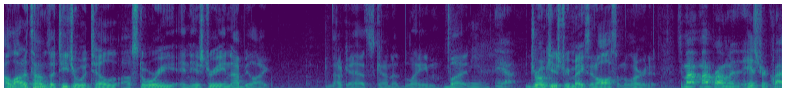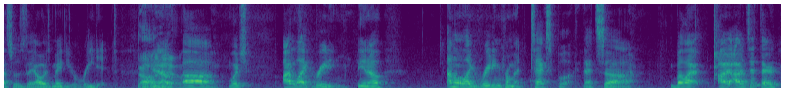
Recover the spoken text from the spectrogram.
a lot of times, a teacher would tell a story in history, and I'd be like, "Okay, that's kind of lame," but Yeah. yeah. drunk history makes it awesome to learn it. See, my, my problem with the history class was they always made you read it. Oh, you know, yeah. uh, which I like reading. You know, I don't like reading from a textbook. That's uh, but like I, I'd sit there,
